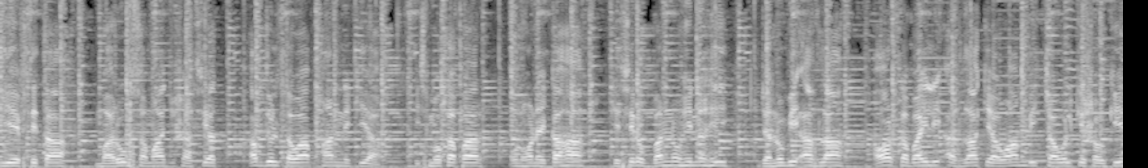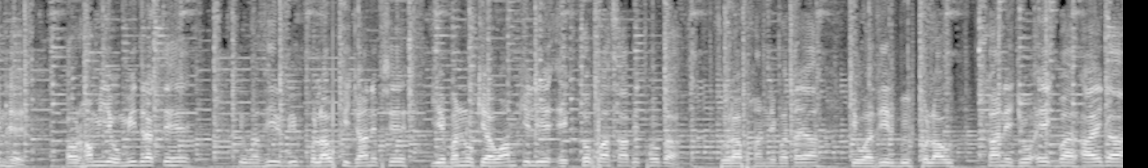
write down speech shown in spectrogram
ये अफ्ताह मरूफ समाजी शख्सियत अब्दुल तवाब खान ने किया। इस मौका पर उन्होंने कहा कि सिर्फ़ बन्नू ही नहीं, जनूबी अजला और कबायली अजला के अवाम भी चावल के शौकीन है और हम ये उम्मीद रखते हैं कि वज़ीर बीफ पुलाव की जानब से ये बन्नू के अवाम के लिए एक तोहफा साबित होगा। सुराब खान ने बताया कि वज़ीर बीफ पुलाव खाने जो एक बार आएगा,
